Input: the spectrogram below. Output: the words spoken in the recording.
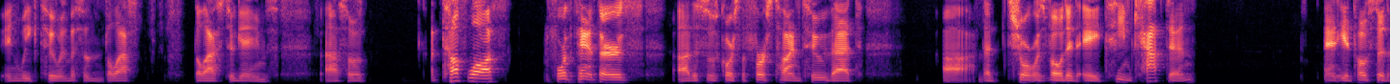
in week two and missing the last the last two games. Uh, so a tough loss for the Panthers. Uh, this was, of course, the first time too that uh, that Short was voted a team captain, and he had posted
